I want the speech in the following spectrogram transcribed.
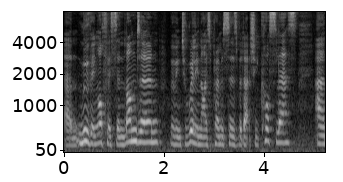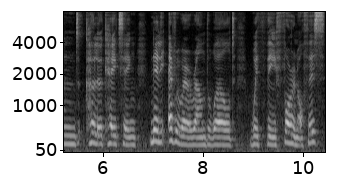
um, moving office in London, moving to really nice premises, but actually cost less and co-locating nearly everywhere around the world with the Foreign Office,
